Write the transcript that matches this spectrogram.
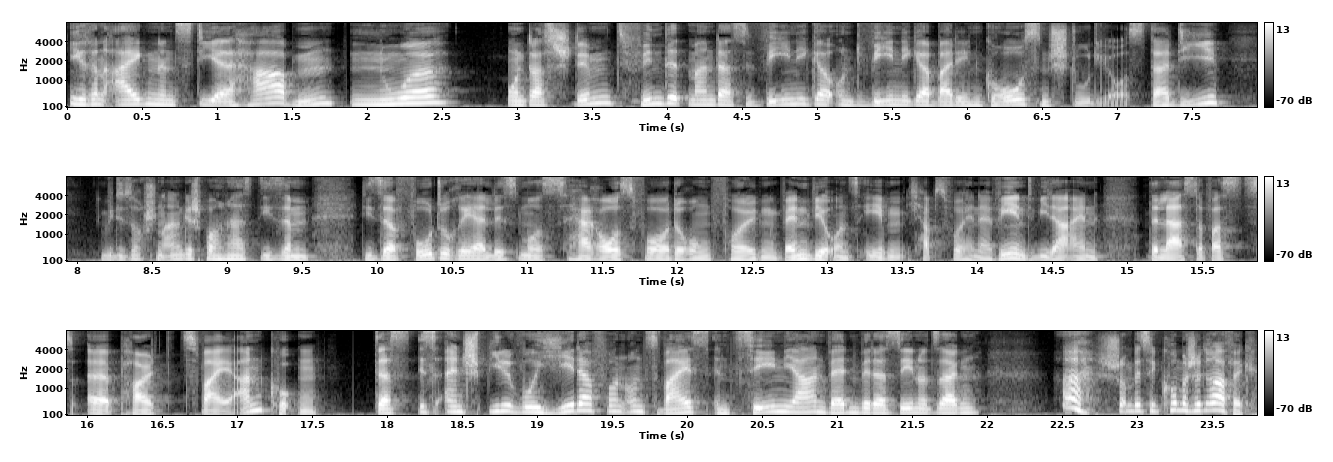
ihren eigenen Stil haben, nur, und das stimmt, findet man das weniger und weniger bei den großen Studios, da die wie du es auch schon angesprochen hast, diesem, dieser Fotorealismus-Herausforderung folgen, wenn wir uns eben, ich habe es vorhin erwähnt, wieder ein The Last of Us äh, Part 2 angucken. Das ist ein Spiel, wo jeder von uns weiß, in zehn Jahren werden wir das sehen und sagen, ah, schon ein bisschen komische Grafik.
